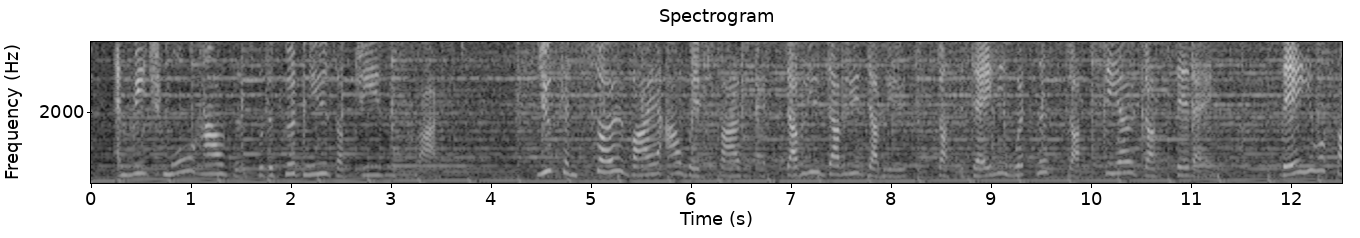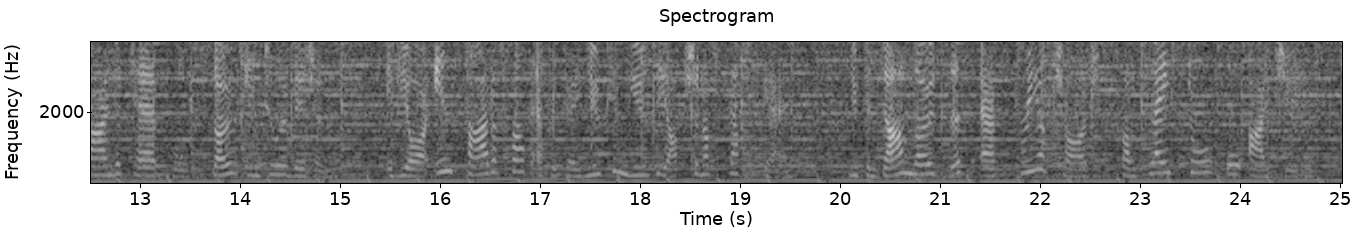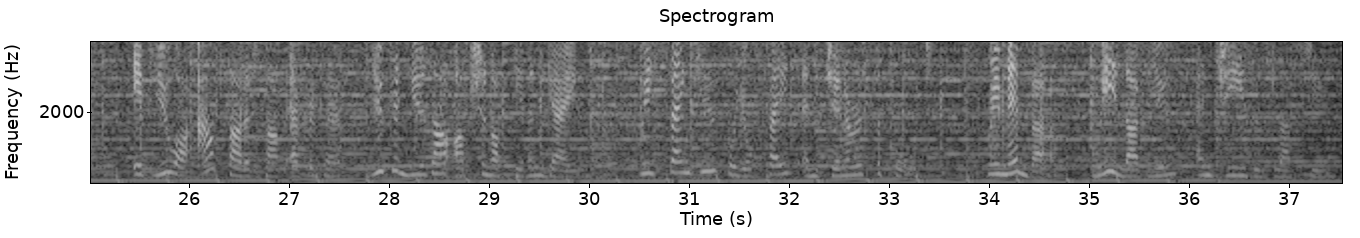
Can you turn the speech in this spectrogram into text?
and reach more houses with the good news of Jesus Christ. You can sow via our website at www.thedailywitness.co.za. There you will find a tab called Sow into a Vision. If you are inside of South Africa, you can use the option of SnapScan you can download this app free of charge from Play Store or iTunes. If you are outside of South Africa, you can use our option of GivenGain. We thank you for your faith and generous support. Remember, we love you and Jesus loves you.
